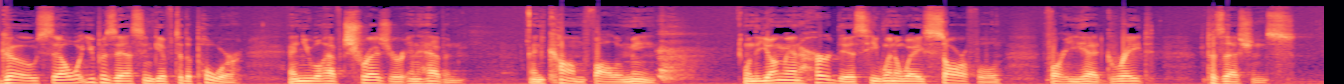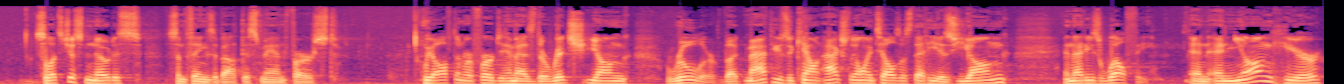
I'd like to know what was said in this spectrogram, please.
go sell what you possess and give to the poor, and you will have treasure in heaven. And come, follow me. When the young man heard this, he went away sorrowful, for he had great possessions. So let's just notice some things about this man first. We often refer to him as the rich young ruler, but Matthew's account actually only tells us that he is young and that he's wealthy. And, and young here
